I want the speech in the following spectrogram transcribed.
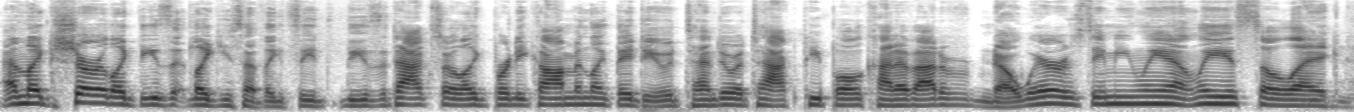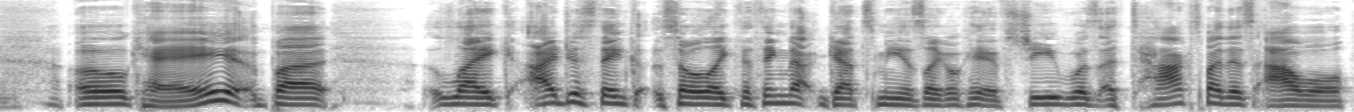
and like, sure, like these, like you said, like these, these attacks are like pretty common. Like they do tend to attack people kind of out of nowhere, seemingly at least. So like, okay, but like, I just think so. Like the thing that gets me is like, okay, if she was attacked by this owl.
